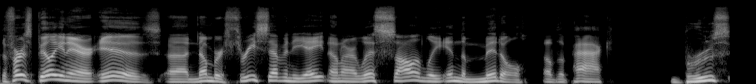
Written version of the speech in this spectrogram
The first billionaire is uh, number 378 on our list, solidly in the middle of the pack. Bruce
